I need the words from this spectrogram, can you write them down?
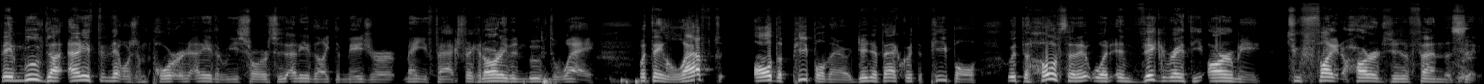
they moved out anything that was important, any of the resources, any of the like the major manufacturing had already been moved away. But they left all the people there, didn't evacuate the people, with the hopes that it would invigorate the army to fight harder to defend the city.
